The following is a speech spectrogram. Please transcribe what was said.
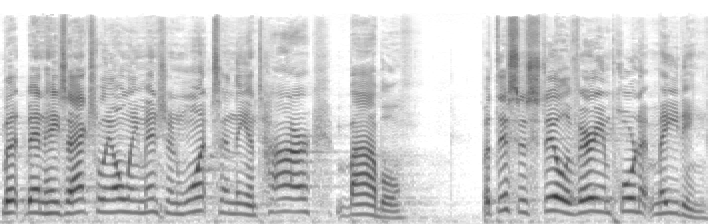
but then he's actually only mentioned once in the entire Bible. But this is still a very important meeting.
